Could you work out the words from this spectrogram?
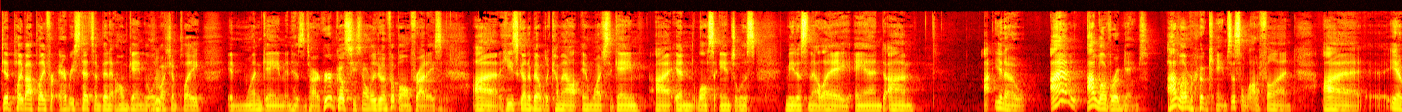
did play by play for every Stetson Bennett home game. We only watch him play in one game in his entire career because he's normally doing football on Fridays. Uh, he's going to be able to come out and watch the game uh, in Los Angeles, meet us in LA, and um, I, you know, I I love road games. I love road games. It's a lot of fun. Uh, you know,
